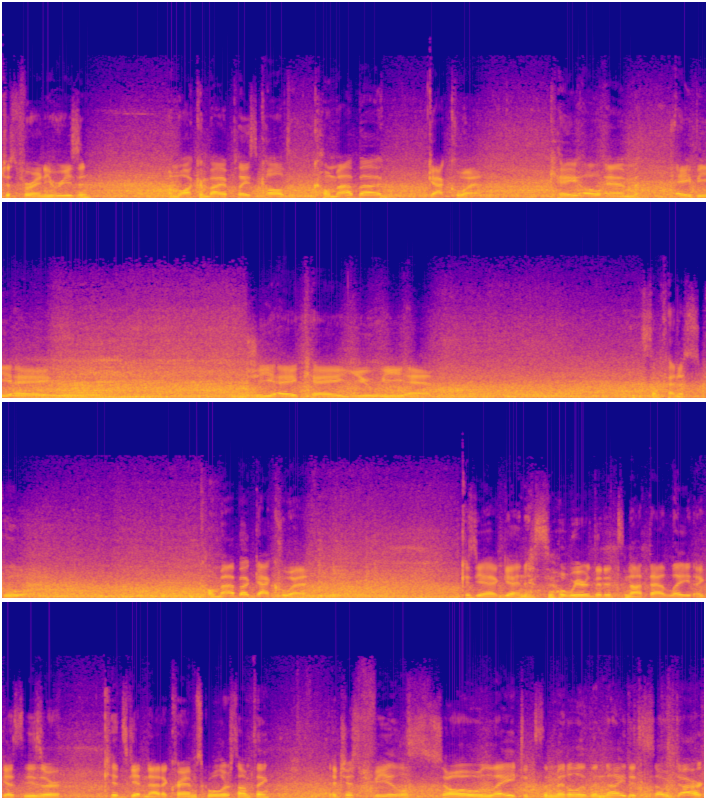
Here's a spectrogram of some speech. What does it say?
just for any reason, I'm walking by a place called Komaba Gakuen. K O M A B A G A K U E N. Some kind of school. Komaba Gakuen. Because, yeah, again, it's so weird that it's not that late. I guess these are kids getting out of cram school or something. It just feels so late. It's the middle of the night. It's so dark.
